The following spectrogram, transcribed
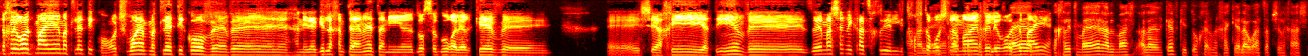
צריך לראות מה יהיה עם אתלטיקו. עוד שבועיים אתלטיקו, ואני אגיד לכם את האמת, אני עוד לא סגור על הרכב אה, אה, שהכי יתאים, וזה מה שנקרא, צריך לדחוף את הראש אה, למים ולראות מהר, מה יהיה. תחליט מהר על, מה, על ההרכב, כי תוכל מחכה לוואטסאפ שלך ש...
